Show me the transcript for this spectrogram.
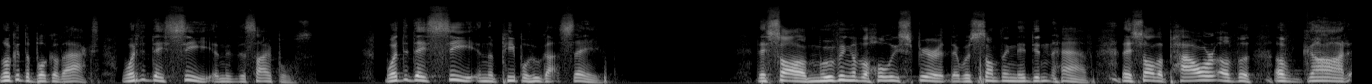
Look at the book of Acts. What did they see in the disciples? What did they see in the people who got saved? They saw a moving of the Holy Spirit that was something they didn't have. They saw the power of, the, of God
